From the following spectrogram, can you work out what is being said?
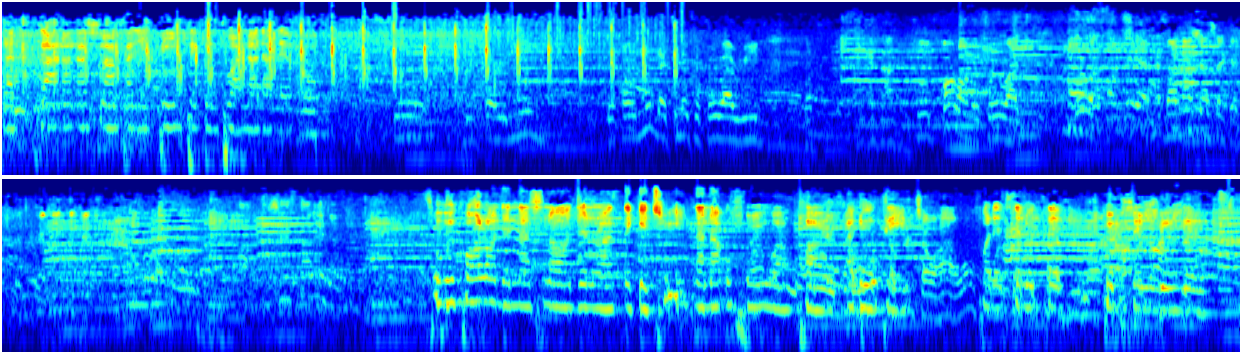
that Ghana national anthem is being taken to another level. So we call on the National General Secretary, Nana Ufuriwa Kwao Adote, for the salute description Union.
